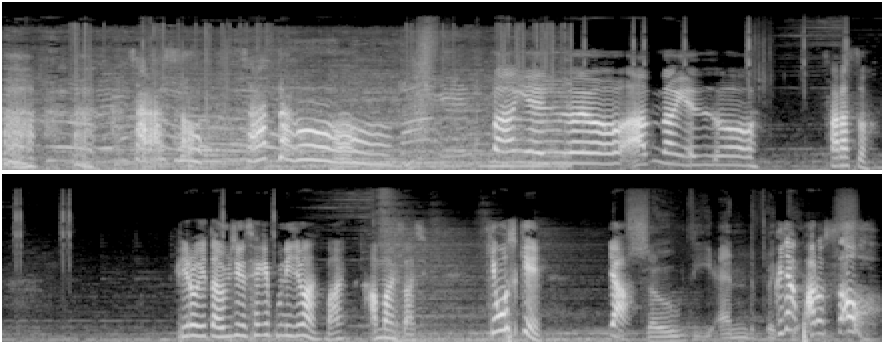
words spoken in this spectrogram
아, 아. 살았어. 살았다고. 망했어요. 안 망했어 살았어. 비록 일단 음식은 3개뿐이지만 망, 안 망했어 아직 키모스키 야. 그냥 바로 싸워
